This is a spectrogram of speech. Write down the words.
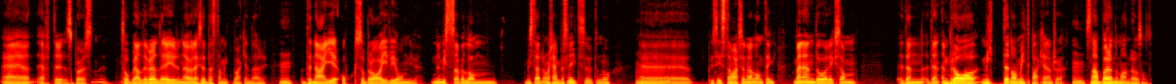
Eh, efter Spurs. Toby Alderweireld är ju den överlägset bästa mittbacken där. Mm. Denier också bra i Lyon ju. Nu missar väl de, missade de Champions League till slut ändå? Mm. Eh, på sista matchen eller någonting. Men ändå liksom den, den, en bra mitten av mittbackarna tror jag. Mm. Snabbare än de andra och sånt.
